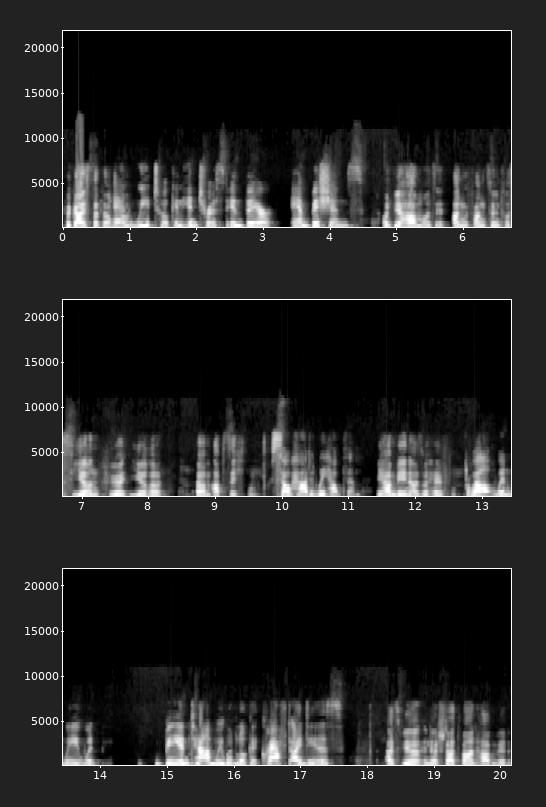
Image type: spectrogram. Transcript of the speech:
begeistert darüber. And we took an interest in their ambitions. Und wir haben uns angefangen zu interessieren für ihre ähm, Absichten. So, how did we help them? Wie haben wir ihnen also helfen? Well, geholfen? when we would be in town, we would look at craft ideas Als wir in der Stadt waren, haben wir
